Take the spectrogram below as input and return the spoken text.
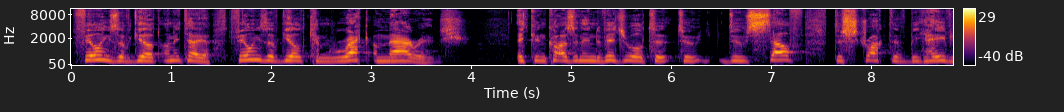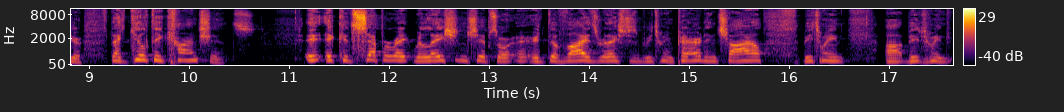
Feelings of guilt, let me tell you, feelings of guilt can wreck a marriage. It can cause an individual to, to do self destructive behavior, that guilty conscience. It, it could separate relationships or it divides relationships between parent and child, between, uh, between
